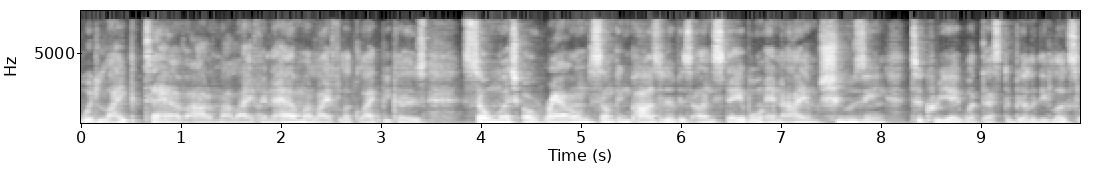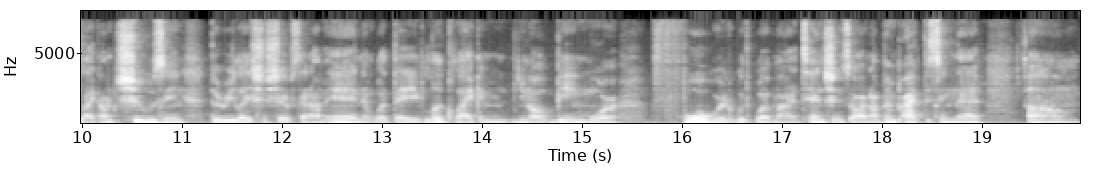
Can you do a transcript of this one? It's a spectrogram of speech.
would like to have out of my life and to have my life look like because so much around something positive is unstable and I am choosing to create what that stability looks like. I'm choosing the relationships that I'm in and what they look like and you know being more forward with what my intentions are. And I've been practicing that um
